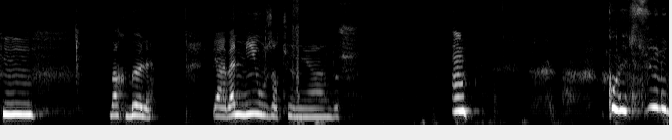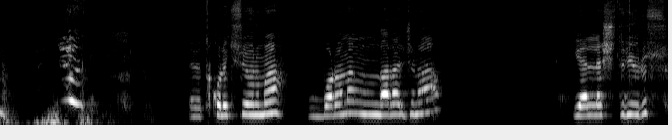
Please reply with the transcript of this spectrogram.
Hmm, Bak böyle. Ya ben niye uzatıyorum ya? Dur. Hmm. Koleksiyonum. Evet koleksiyonuma Bora'nın garajına yerleştiriyoruz.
